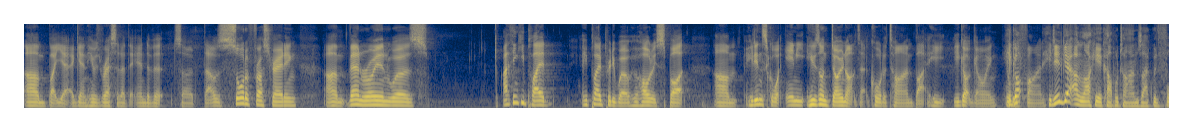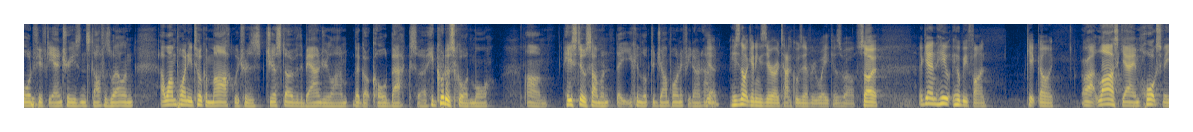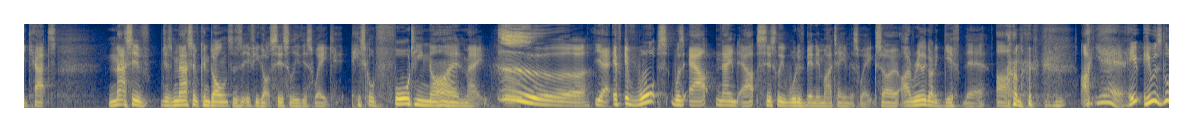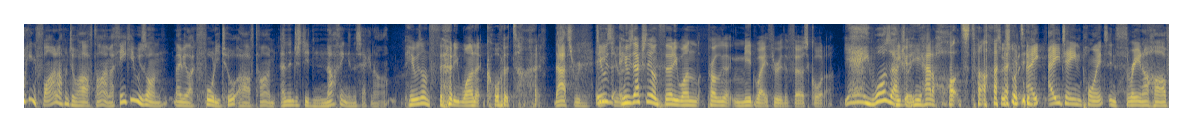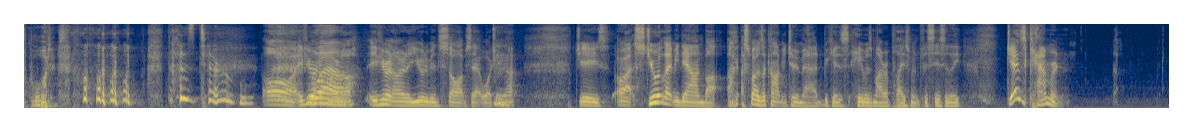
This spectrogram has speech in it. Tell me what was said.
Um, but yeah, again, he was rested at the end of it, so that was sort of frustrating. Um, Van Rooyen was, I think he played he played pretty well. He'll hold his spot. Um, he didn't score any. He was on donuts at quarter time, but he he got going. He'll he got be fine. He did get unlucky a couple times, like with Ford 50 entries and stuff as well. And at one point, he took a mark which was just over the boundary line that got called back. So he could have scored more. Um, he's still someone that you can look to jump on if you don't have yeah, him. he's not getting zero tackles every week as well. So again, he he'll be fine. Keep going. All right, last game, Hawks v Cats. Massive, just massive condolences if you got Sicily this week. He scored 49, mate. Ugh. Yeah, if, if Warps was out, named out, Sicily would have been in my team this week. So I really got a gift there. Um, I, yeah, he, he was looking fine up until half time. I think he was on maybe like 42 at half time and then just did nothing in the second half. He was on 31 at quarter time. That's He ridiculous. was he was actually on 31 probably like midway through the first quarter. yeah, he was He, actually. he had a hot start. so he scored eight, 18 points in three and a half quarters. that is terrible. Oh, if you're Wow. an owner, if you're an owner, you would have been so upset watching that. Jeez. All right, Stewart let me down, but I, I suppose I can't be too mad because he was my replacement for Sicily. Jez Cameron,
